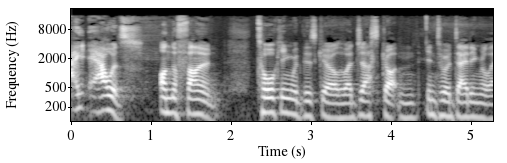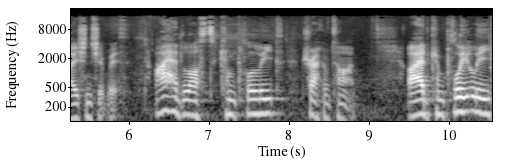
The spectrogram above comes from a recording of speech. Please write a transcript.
Eight hours on the phone talking with this girl who I'd just gotten into a dating relationship with. I had lost complete track of time. I had completely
